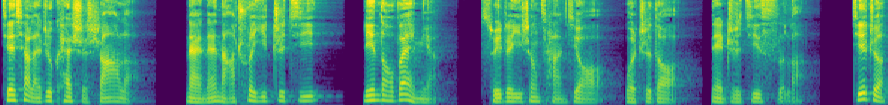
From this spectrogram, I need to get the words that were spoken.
接下来就开始杀了。奶奶拿出了一只鸡，拎到外面，随着一声惨叫，我知道那只鸡死了。接着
